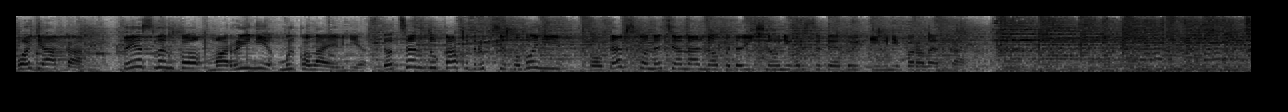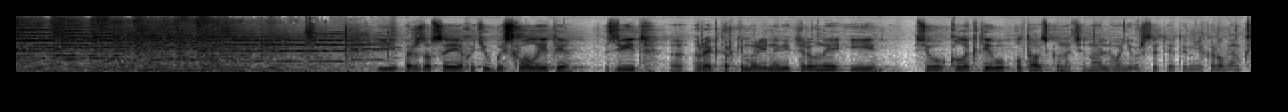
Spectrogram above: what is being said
Подяка Тесленко Марині Миколаївні, доценту кафедри психології Полтавського національного педагогічного університету імені Короленка. І перш за все я хотів би схвалити звіт е, ректорки Марини Вікторовни і всього колективу Полтавського національного університету імені Короленка.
